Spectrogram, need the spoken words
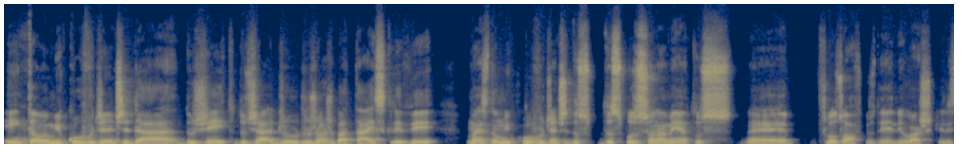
Então, eu me curvo diante da, do jeito do, do, do Jorge Bataille escrever, mas não me curvo diante dos, dos posicionamentos é, filosóficos dele. Eu acho que ele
